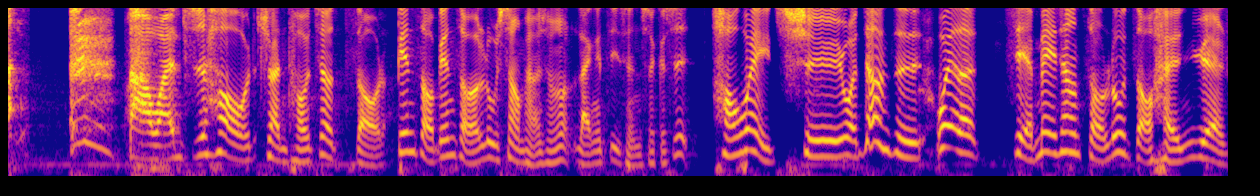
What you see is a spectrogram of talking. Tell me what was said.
打完之后转头就走，边走边走的路上，朋友想说拦个计程车，可是好委屈，我这样子为了。姐妹这样走路走很远，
